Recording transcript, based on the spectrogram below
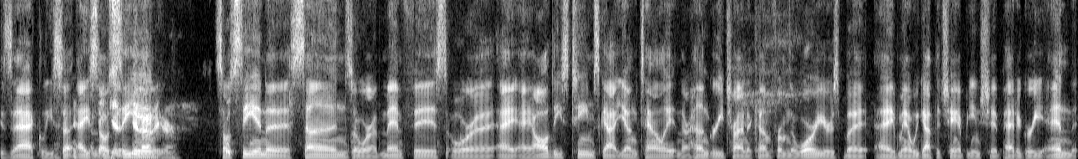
exactly so hey so get, seeing get here. so seeing a Suns or a Memphis or a hey, hey all these teams got young talent and they're hungry trying to come from the Warriors but hey man we got the championship pedigree and the,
